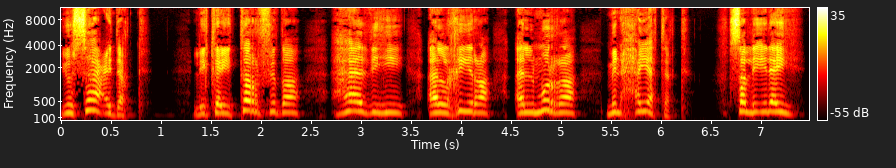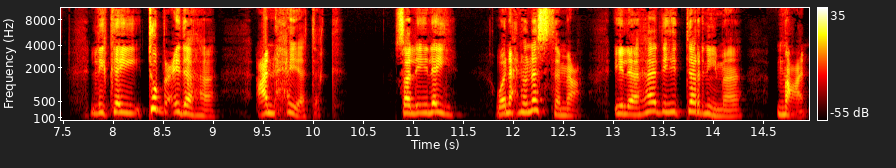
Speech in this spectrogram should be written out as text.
يساعدك لكي ترفض هذه الغيرة المرة من حياتك؟ صل إليه لكي تبعدها عن حياتك. صل إليه ونحن نستمع إلى هذه الترنيمة. معا.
